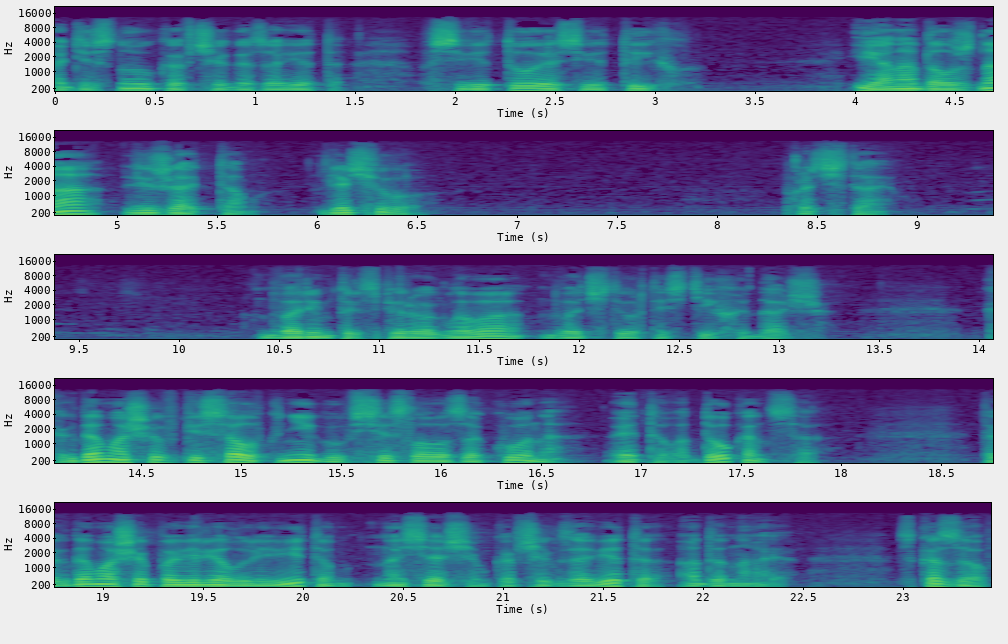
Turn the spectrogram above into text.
одесную ковчега Завета в святое святых. И она должна лежать там. Для чего? Прочитаем. Дворим 31 глава, 24 стих и дальше. Когда Маше вписал в книгу все слова закона этого до конца, тогда Маше повелел левитам, носящим ковчег завета Аданая, сказав,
